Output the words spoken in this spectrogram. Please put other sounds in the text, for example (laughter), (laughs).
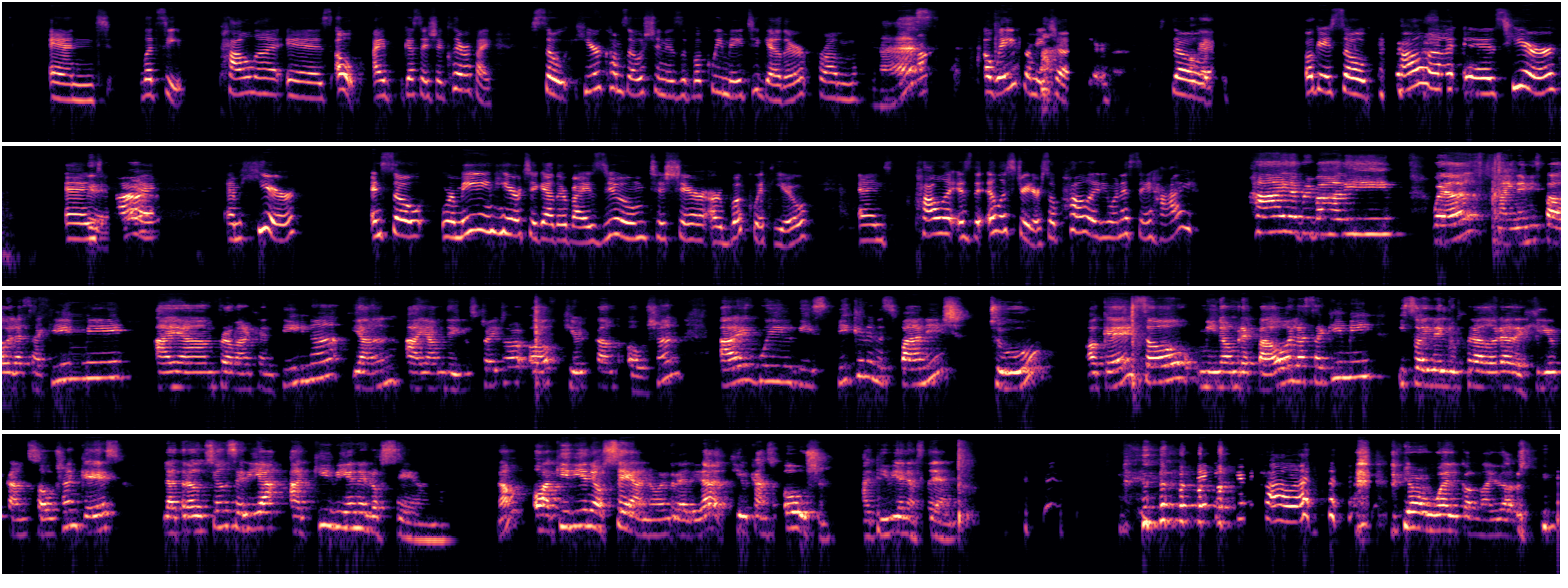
and let's see, Paula is, oh, I guess I should clarify. So Here Comes Ocean is a book we made together from Yes. away from each other. So Okay. Okay, so Paula is here and I am here. And so we're meeting here together by Zoom to share our book with you. And Paula is the illustrator. So Paula, do you want to say hi? Hi, everybody. Well, my name is Paola Zakimi. I am from Argentina and I am the illustrator of Here Comes Ocean. I will be speaking in Spanish too. Okay, so mi nombre es Paola Sakimi y soy la ilustradora de Here Comes Ocean, que es la traducción sería Aquí viene el océano, ¿no? O aquí viene océano en realidad. Here comes ocean. Aquí viene océano. Thank you, Paula. (laughs) You're welcome, my darling.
